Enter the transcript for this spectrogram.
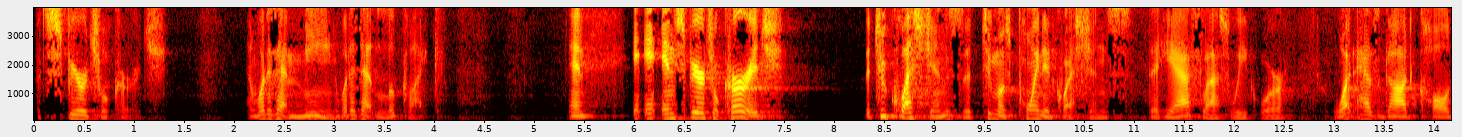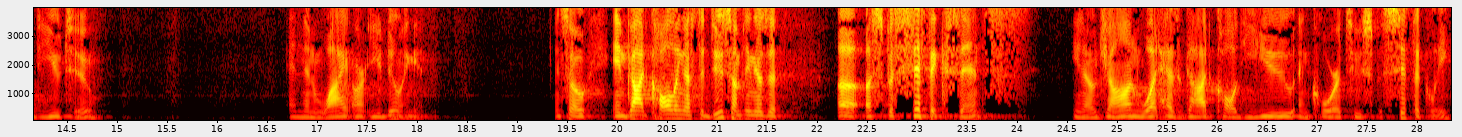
but spiritual courage. And what does that mean? What does that look like? And in, spiritual courage, the two questions, the two most pointed questions that he asked last week were What has God called you to? And then why aren't you doing it? And so, in God calling us to do something, there's a, a, a specific sense. You know, John, what has God called you and Cora to specifically?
